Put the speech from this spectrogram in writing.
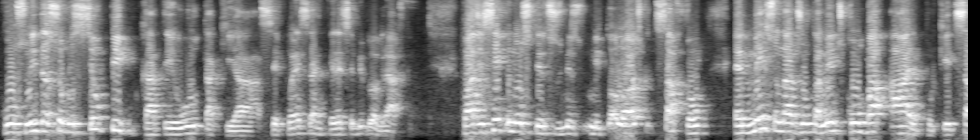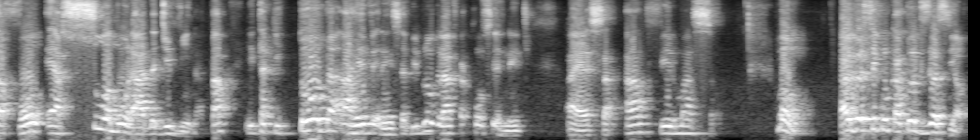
construída sobre o seu pico. KTU, está aqui a sequência, a referência bibliográfica. Quase sempre nos textos mitológicos, de Safon é mencionado juntamente com Baal, porque Safon é a sua morada divina. Tá? E está aqui toda a referência bibliográfica concernente a essa afirmação. Bom, aí o versículo 14 diz assim, ó.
